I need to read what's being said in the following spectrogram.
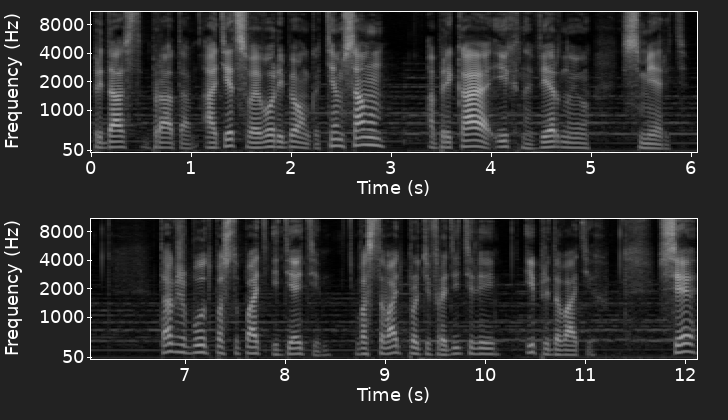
предаст брата, а отец своего ребенка, тем самым обрекая их на верную смерть. Также будут поступать и дети, восставать против родителей и предавать их. Все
